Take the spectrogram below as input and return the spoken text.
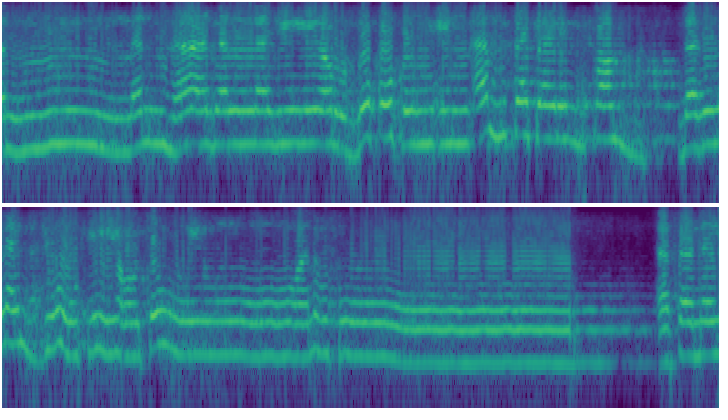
أمن هذا الذي يرزقكم إن أمسك رزقه بل لجوا في عتو ونفور. أفمن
